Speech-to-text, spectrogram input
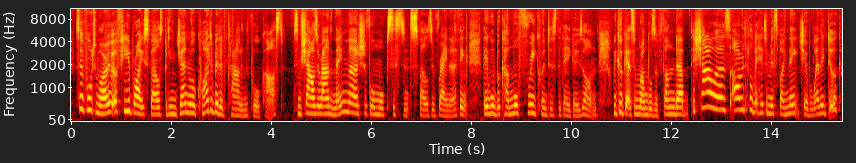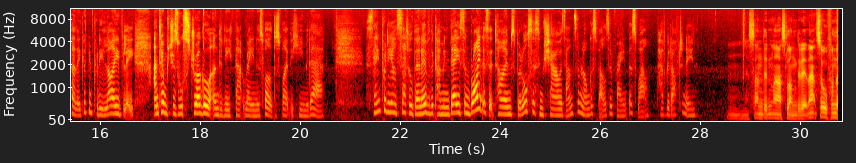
So for tomorrow, a few bright spells, but in general, quite a bit of cloud in the forecast some showers around and they merge to form more persistent spells of rain and I think they will become more frequent as the day goes on. We could get some rumbles of thunder. The showers are a little bit hit and miss by nature but where they do occur they could be pretty lively and temperatures will struggle underneath that rain as well despite the humid air. Staying pretty unsettled then over the coming days, some brightness at times but also some showers and some longer spells of rain as well. Have a good afternoon. Mm, the sun didn't last long, did it? That's all from the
